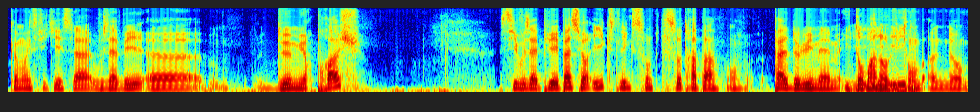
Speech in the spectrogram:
comment expliquer ça? Vous avez euh, deux murs proches. Si vous appuyez pas sur X, Link sau- sautera pas, pas de lui-même. Il tombera dans le vide. tombe- euh, non,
